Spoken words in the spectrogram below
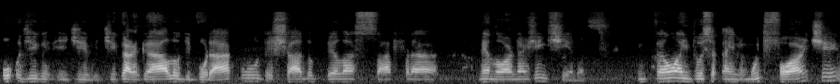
pouco de, de, de, gargalo, de buraco deixado pela safra menor na Argentina. Então a indústria está indo muito forte,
